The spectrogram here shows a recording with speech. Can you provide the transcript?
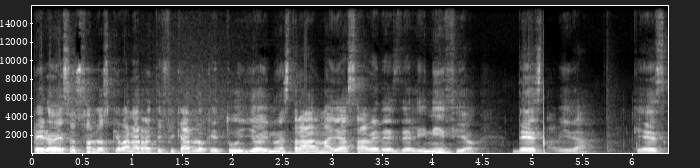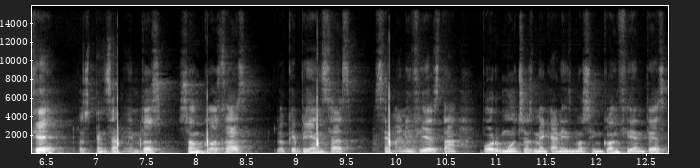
pero esos son los que van a ratificar lo que tú y yo y nuestra alma ya sabe desde el inicio de esta vida, que es que los pensamientos son cosas, lo que piensas se manifiesta por muchos mecanismos inconscientes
